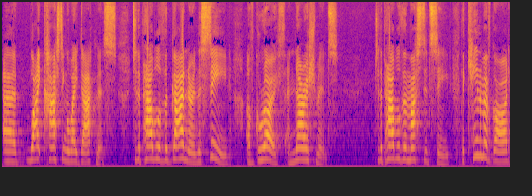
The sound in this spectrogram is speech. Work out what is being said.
uh, light casting away darkness, to the parable of the gardener and the seed of growth and nourishment, to the parable of the mustard seed, the kingdom of God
